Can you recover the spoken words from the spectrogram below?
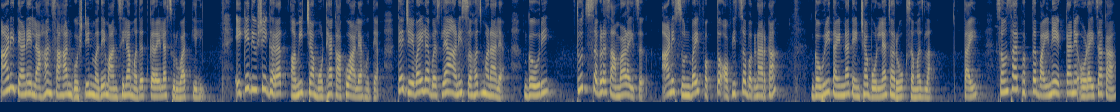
आणि त्याने लहान सहान गोष्टींमध्ये मानसीला मदत करायला सुरुवात केली. एके दिवशी घरात अमितच्या मोठ्या काकू आल्या होत्या. त्या जेवायला बसल्या आणि सहज म्हणाल्या गौरी तूच सगळं सांभाळायचं आणि सुनबाई फक्त ऑफिसचं बघणार का? गौरीताईंना त्यांच्या बोलण्याचा रोग समजला. ताई संसार फक्त बाईने एकट्याने ओढायचा का?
